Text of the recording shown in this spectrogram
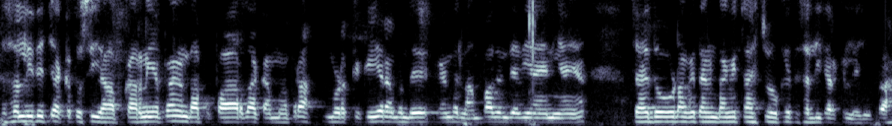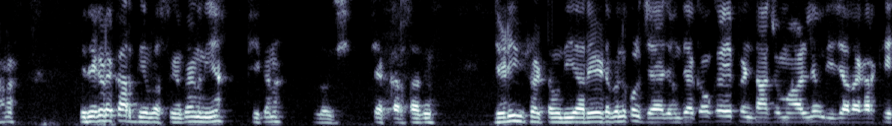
ਤਸੱਲੀ ਤੇ ਚੈੱਕ ਤੁਸੀਂ ਆਪ ਕਰਨੀ ਆ। ਭੈਣ ਦਾ ਵਪਾਰ ਦਾ ਕੰਮ ਆ ਭਰਾ। ਮੁੜ ਕੇ ਕਈ ਵਾਰ ਬੰਦੇ ਕਹਿੰਦੇ ਲਾਂਭਾ ਦਿੰਦੇ ਆ ਵੀ ਐ ਨਹੀਂ ਆਏ ਆ ਚਾਹੇ ਦੋ ਡੰਗ, ਤਿੰਨ ਡੰਗ, ਚਾਹੇ ਚੋ ਕੇ ਤਸੱਲੀ ਕਰਕੇ ਲੈ ਜਾਓ ਭਰਾ, ਹਨਾ? ਇਹਦੇ ਕਿਹੜੇ ਘਰ ਦੀਆਂ ਬੱਸੀਆਂ ਭੈਣ ਦੀਆਂ? ਠੀਕ ਹੈ ਨਾ? ਲਓ ਜੀ, ਚੈੱਕ ਕਰ ਸਕਦੇ ਹੋ। ਜਿਹੜੀ ਵੀ ਫਿੱਟ ਆਉਂਦੀ ਆ, ਰੇਟ ਬਿਲਕੁਲ ਜਾਇਜ਼ ਹੁੰਦੇ ਆ, ਕਿਉਂਕਿ ਇਹ ਪਿੰਡਾਂ ਚੋਂ ਮਾਲ ਲਿਆਉਂਦੀ ਜ਼ਿਆਦਾ ਕਰਕੇ।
